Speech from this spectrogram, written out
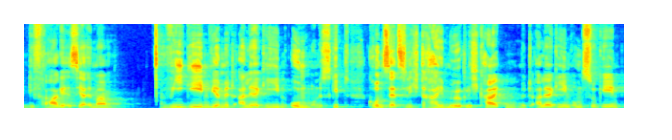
die Frage ist ja immer, wie gehen wir mit Allergien um? Und es gibt grundsätzlich drei Möglichkeiten, mit Allergien umzugehen.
